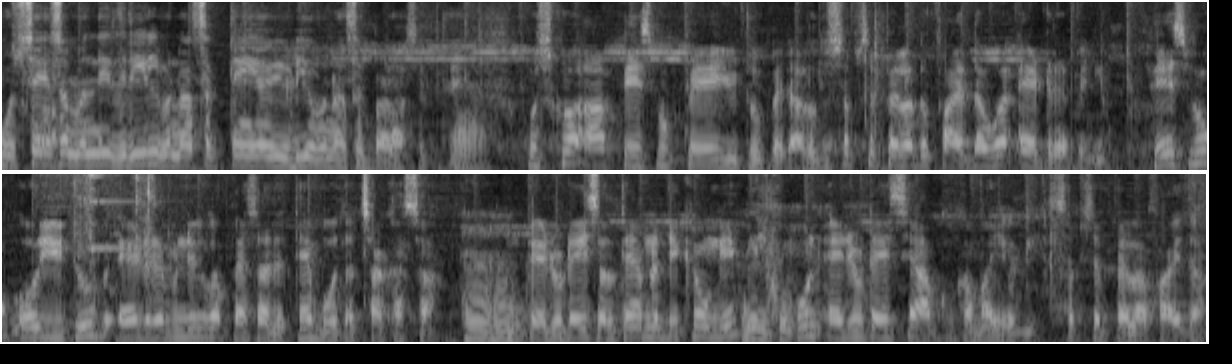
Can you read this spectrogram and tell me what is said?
उससे संबंधित रील बना सकते हैं या वीडियो बना सकते बना सकते हैं। उसको आप फेसबुक पे यूट्यूब पे डालो। तो सबसे पहला तो फ़ायदा हुआ एड रेवेन्यू फेसबुक और यूट्यूब एड रेवेन्यू का पैसा देते हैं बहुत अच्छा खासा। उनके एडवर्टाइज चलते हैं हमने देखे होंगे। बिल्कुल। उन एडवर्टाइज से आपको कमाई होगी। सबसे पहला फ़ायदा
